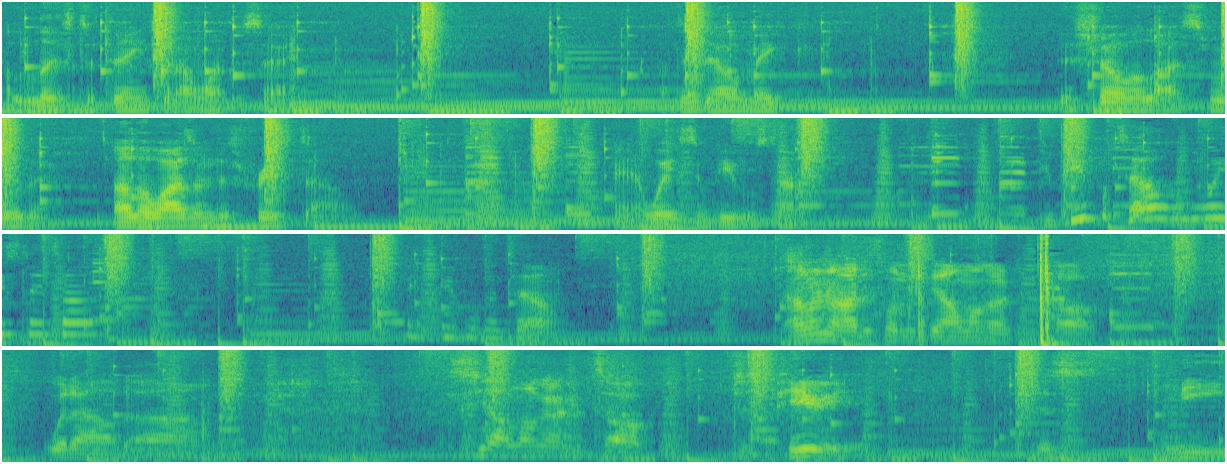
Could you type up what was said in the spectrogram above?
a list of things that I want to say. I think that would make the show a lot smoother. Otherwise, I'm just freestyling and wasting people's time. Do people tell when you're wasting time? I think people can tell. I don't know. I just want to see how long I can talk without um, see how long I can talk. Just period. Just me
